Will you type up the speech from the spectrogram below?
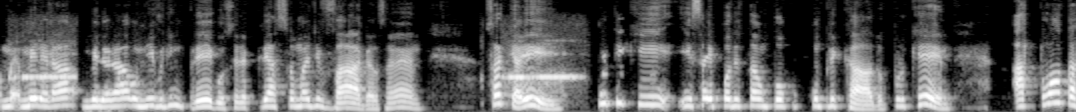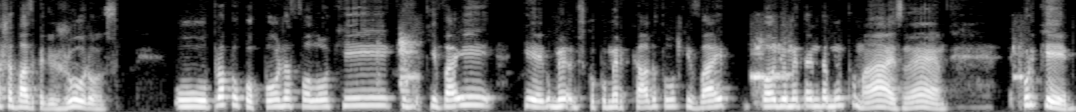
melhorar, melhorar o nível de emprego, ou seja, criação mais de vagas, né? Só que aí, por que, que isso aí pode estar um pouco complicado? Porque a atual taxa básica de juros, o próprio Copom já falou que, que, que vai, que, desculpa, o mercado falou que vai, pode aumentar ainda muito mais, né? Por quê?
